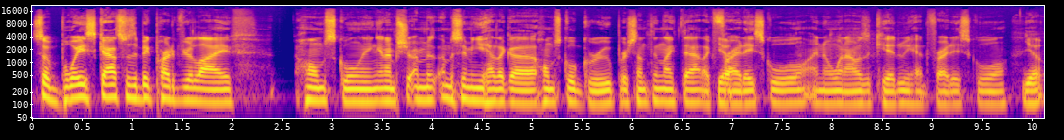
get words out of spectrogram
so Boy Scouts was a big part of your life. Homeschooling, and I'm sure I'm, I'm assuming you had like a homeschool group or something like that, like Yep. Friday school. I know when I was a kid, we had Friday school, Yep.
